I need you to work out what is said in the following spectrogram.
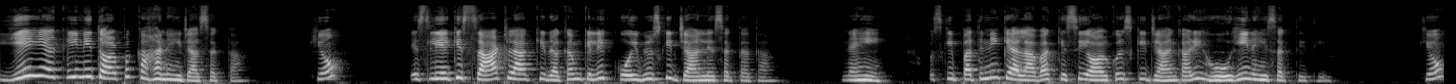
ये यकीनी तौर पर कहा नहीं जा सकता। क्यों? इसलिए कि साठ लाख की रकम के लिए कोई भी उसकी जान ले सकता था। नहीं उसकी पत्नी के अलावा किसी और को इसकी जानकारी हो ही नहीं सकती थी। क्यों?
